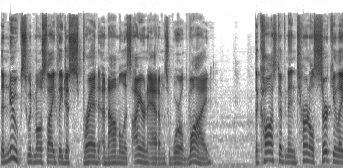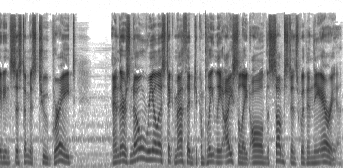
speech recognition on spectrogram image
The nukes would most likely just spread anomalous iron atoms worldwide. The cost of an internal circulating system is too great, and there's no realistic method to completely isolate all of the substance within the area.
